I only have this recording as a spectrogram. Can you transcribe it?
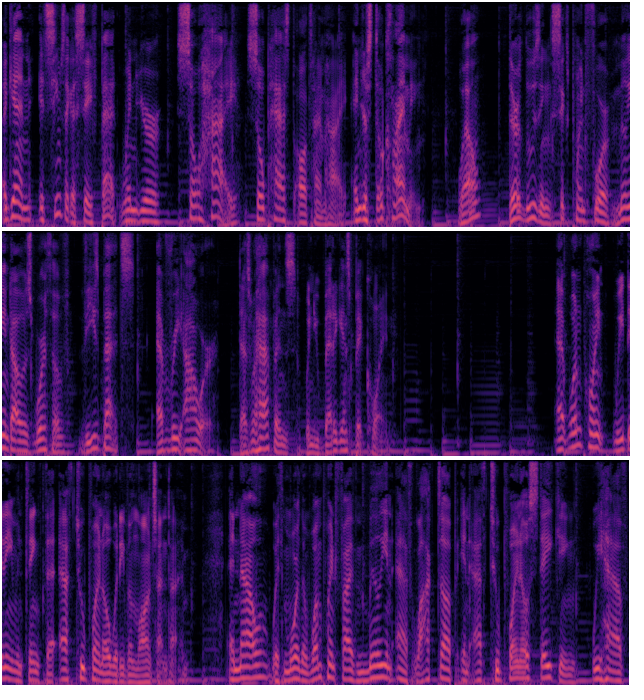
Again, it seems like a safe bet when you're so high, so past all time high, and you're still climbing. Well, they're losing $6.4 million worth of these bets every hour. That's what happens when you bet against Bitcoin. At one point, we didn't even think that ETH 2.0 would even launch on time. And now, with more than 1.5 million ETH locked up in ETH 2.0 staking, we have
